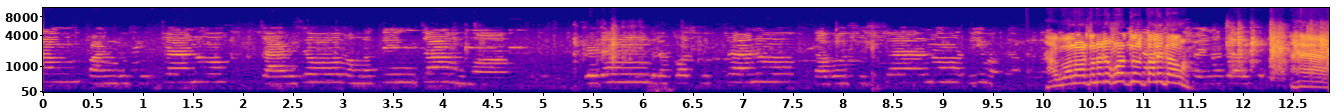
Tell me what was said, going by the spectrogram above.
ভবিষ্যতাং পাণ্ডুপুত্রেণ চার্য মহতিং চামুহ দৃঢ়ং দ্রৌপদপুত্রেণ তব শিষ্যেণ ধীমতা হ্যাঁ বলো অর্চনা করে তুলে তালি দাও। হ্যাঁ।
